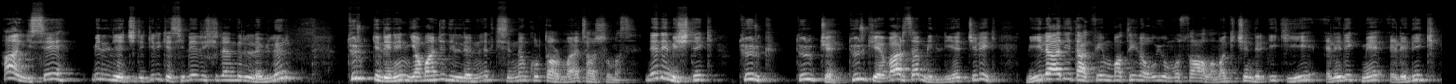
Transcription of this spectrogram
Hangisi milliyetçilik ilkesiyle ilişkilendirilebilir? Türk dilinin yabancı dillerin etkisinden kurtarılmaya çalışılması. Ne demiştik? Türk, Türkçe, Türkiye varsa milliyetçilik. Miladi takvim batıyla uyumu sağlamak içindir. İkiyi eledik mi? Eledik.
